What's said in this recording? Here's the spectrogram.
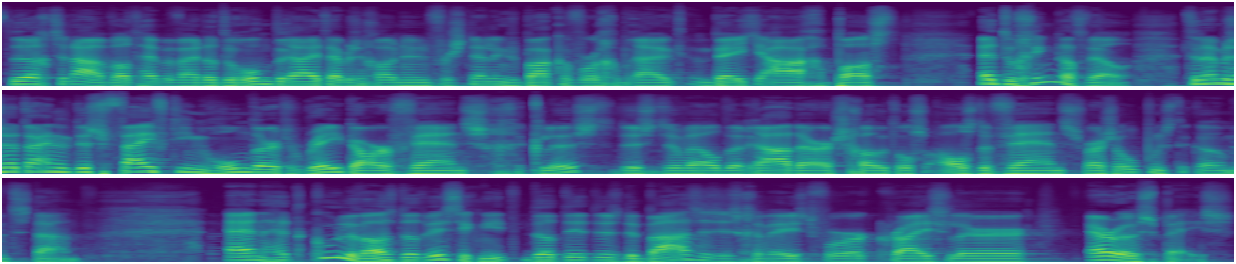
Toen dachten ze, nou, wat hebben wij dat ronddraait? Daar hebben ze gewoon hun versnellingsbakken voor gebruikt, een beetje aangepast. En toen ging dat wel. Toen hebben ze uiteindelijk dus 1500 radar vans geklust. Dus zowel de radarschotels als de vans waar ze op moesten komen te staan. En het coole was, dat wist ik niet, dat dit dus de basis is geweest voor Chrysler Aerospace.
